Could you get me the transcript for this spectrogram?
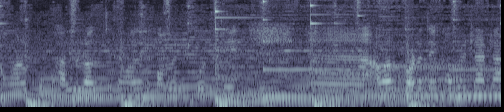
আমার খুব ভালো লাগছে তোমাদের কমেন্ট করতে। আবার পরে দেখাবে, টাটা।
